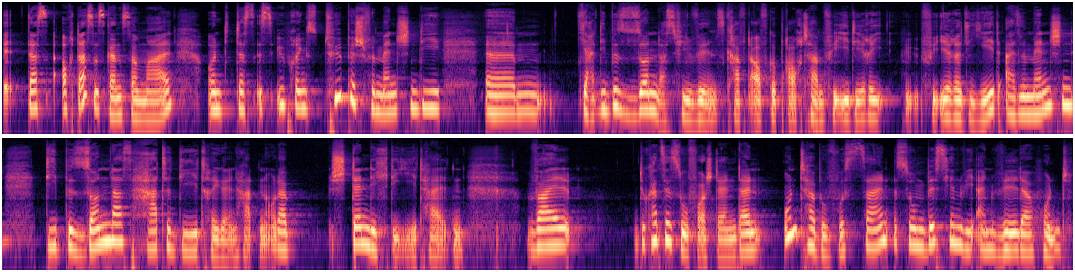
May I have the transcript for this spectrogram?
äh, das, auch das ist ganz normal. Und das ist übrigens typisch für Menschen, die, ähm, ja, die besonders viel Willenskraft aufgebraucht haben für ihre, für ihre Diät. Also Menschen, die besonders harte Diätregeln hatten oder ständig Diät halten. Weil du kannst dir das so vorstellen, dein Unterbewusstsein ist so ein bisschen wie ein wilder Hund.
